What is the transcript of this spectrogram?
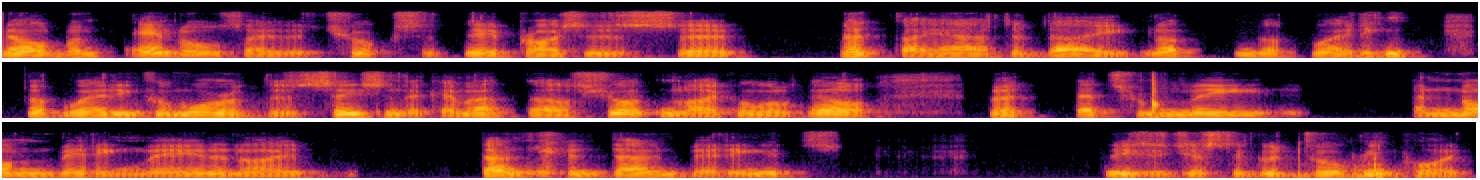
Melbourne and also the Chooks at their prices uh, that they are today. Not not waiting not waiting for more of the season to come up. They'll shorten like all hell. But that's from me, a non-betting man, and I don't condone betting. It's these are just a good talking point.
